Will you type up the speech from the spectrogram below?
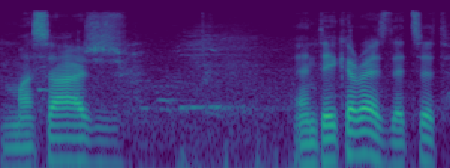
massage, and take a rest. That's it.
